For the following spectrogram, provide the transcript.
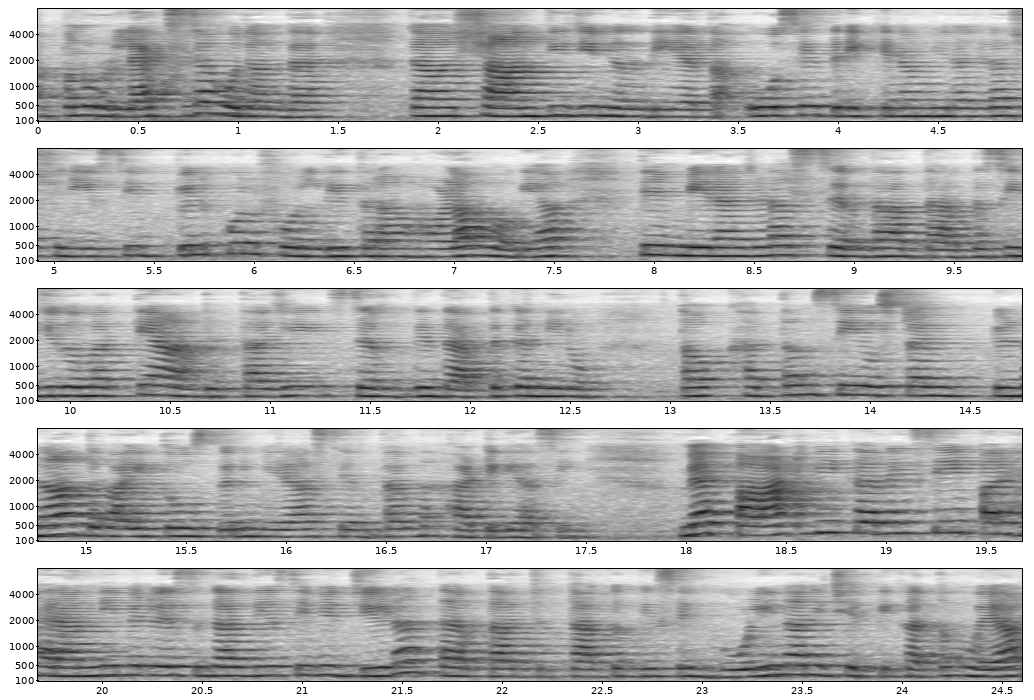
ਆਪਾਂ ਨੂੰ ਰਿਲੈਕਸ ਜਾ ਹੋ ਜਾਂਦਾ ਤਾਂ ਸ਼ਾਂਤੀ ਜੀ ਮਿਲਦੀ ਹੈ, ਤਾਂ ਉਸੇ ਤਰੀਕੇ ਨਾਲ ਮੇਰਾ ਜਿਹੜਾ ਸਰੀਰ ਸੀ ਬਿਲਕੁਲ ਫੁੱਲ ਦੀ ਤਰ੍ਹਾਂ ਹੌਲਾ ਹੋ ਗਿਆ ਤੇ ਮੇਰਾ ਜਿਹੜਾ ਸਿਰ ਦਾ ਦਰਦ ਸੀ, ਜਦੋਂ ਮੈਂ ਧਿਆਨ ਦਿੱਤਾ ਜੀ ਸਿਰ ਦੇ ਦਰਦ ਕਰਨੀ ਨੂੰ, ਤਾਂ ਉਹ ਖਤਮ ਸੀ। ਉਸ ਟਾਈਮ ਬਿਨਾਂ ਦਵਾਈ ਤੋਂ ਉਸ ਦਿਨ ਮੇਰਾ ਸਿਰ ਦਰਦ ਹਟ ਗਿਆ ਸੀ। ਮੈਂ ਪਾਠ ਵੀ ਕਰ ਰਹੀ ਸੀ, ਪਰ ਹੈਰਾਨੀ ਮੈਨੂੰ ਇਸ ਗੱਲ ਦੀ ਸੀ ਵੀ ਜਿਹੜਾ ਦਰਦ ਅੱਜ ਤੱਕ ਕਿਸੇ ਗੋਲੀ ਨਾਲ ਹੀ ਛੇਤੀ ਖਤਮ ਹੋਇਆ,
